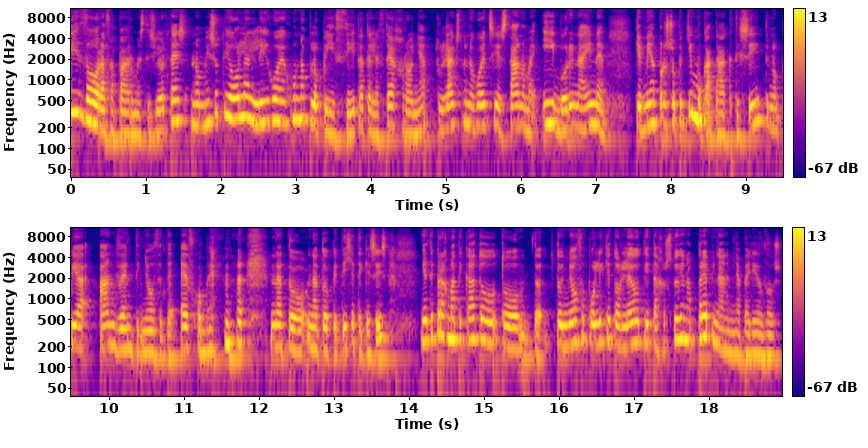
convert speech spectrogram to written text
τι δώρα θα πάρουμε στις γιορτές; Νομίζω ότι όλα λίγο έχουν απλοποιηθεί τα τελευταία χρόνια, τουλάχιστον εγώ έτσι αισθάνομαι ή μπορεί να είναι και μια προσωπική μου κατάκτηση, την οποία αν δεν τη νιώθετε εύχομαι να το, να το επιτύχετε κι εσείς, γιατί πραγματικά το, το, το, νιώθω πολύ και το λέω ότι τα Χριστούγεννα πρέπει να είναι μια περίοδος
